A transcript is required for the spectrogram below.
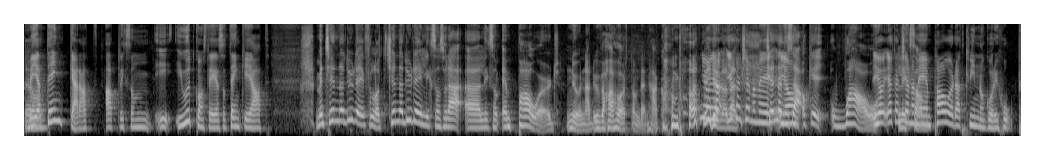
Men Ja. jag tänker att, att liksom, i, i utgångsläget så tänker jag att Men känner du dig, förlåt, känner du dig liksom sådär uh, liksom empowered nu när du har hört om den här kampanjen? Ja, jag- jag kan känna mig- Känner du ja. såhär, okej, wow? jag, jag kan känna liksom. mig empowered att kvinnor går ihop.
